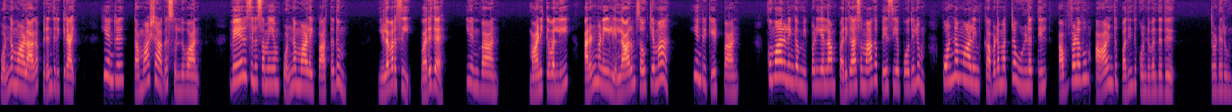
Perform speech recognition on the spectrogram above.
பொன்னம்மாளாக பிறந்திருக்கிறாய் என்று தமாஷாக சொல்லுவான். வேறு சில சமயம் பொன்னம்மாளை பார்த்ததும் இளவரசி வருக என்பான். மாணிக்கவல்லி அரண்மனையில் எல்லாரும் சௌக்கியமா? என்று கேட்பான். குமாரலிங்கம் இப்படியெல்லாம் பரிகாசமாக பேசிய போதிலும் பொன்னம்மாளின் கபடமற்ற உள்ளத்தில் அவ்வளவும் ஆழ்ந்து பதிந்து கொண்டு வந்தது. தொடரும்.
